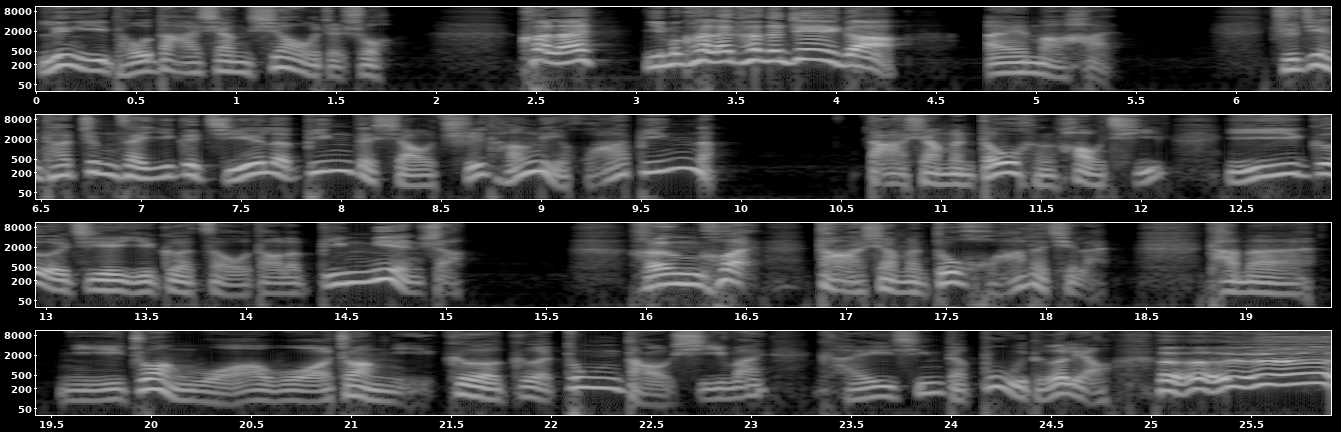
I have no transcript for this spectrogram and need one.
另一头大象笑着说：“快来！”你们快来看看这个！艾玛喊。只见他正在一个结了冰的小池塘里滑冰呢。大象们都很好奇，一个接一个走到了冰面上。很快，大象们都滑了起来。他们。你撞我，我撞你，个个东倒西歪，开心的不得了。呃，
